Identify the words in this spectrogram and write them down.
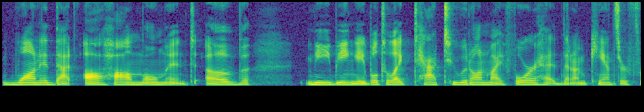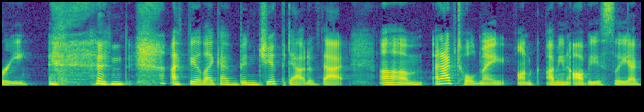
wanted that aha moment of me being able to like tattoo it on my forehead that I'm cancer free. and I feel like I've been gypped out of that. Um, and I've told my, on, I mean, obviously i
